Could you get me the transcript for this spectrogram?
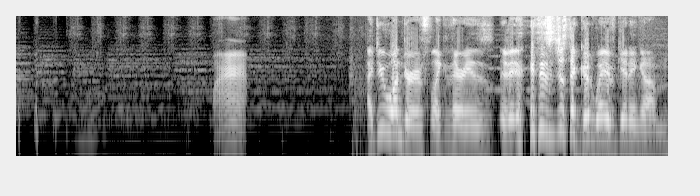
wow. I do wonder if like there is. If this is just a good way of getting um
